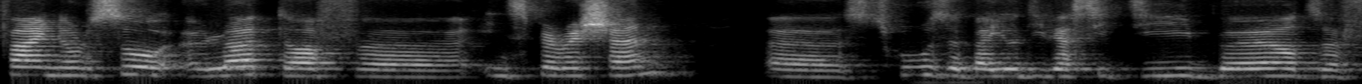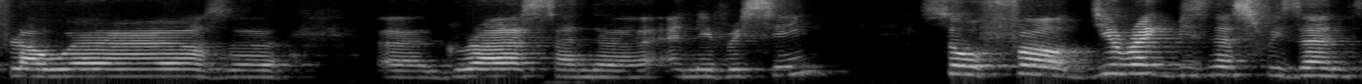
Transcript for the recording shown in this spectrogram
find also a lot of uh, inspiration uh, through the biodiversity, birds, flowers, uh, grass, and, and everything. So for direct business reasons,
